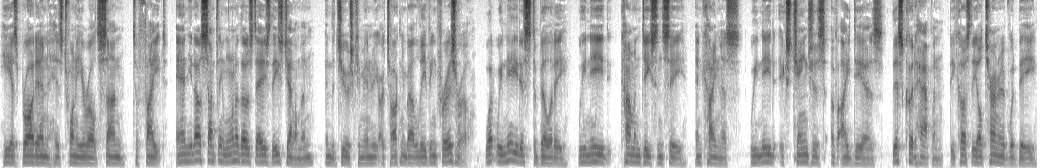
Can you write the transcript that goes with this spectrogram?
He has brought in his 20 year old son to fight. And you know something? One of those days, these gentlemen in the Jewish community are talking about leaving for Israel. What we need is stability. We need common decency and kindness we need exchanges of ideas. This could happen because the alternative would be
